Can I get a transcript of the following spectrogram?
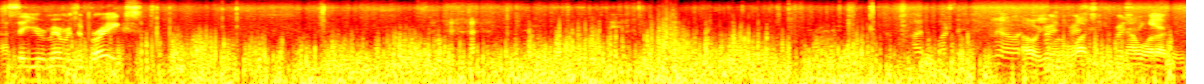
I see you remember the brakes. no, oh, you want to watch it? Now what I do?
